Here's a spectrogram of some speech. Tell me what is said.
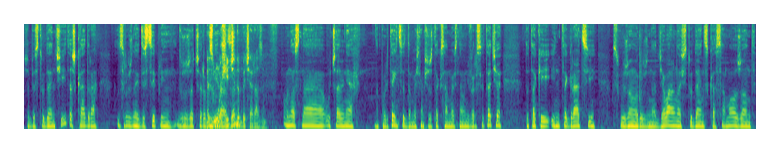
żeby studenci i też kadra z różnych dyscyplin dużo rzeczy robili Zmusić razem. do bycia razem. U nas na uczelniach, na Politechnice, domyślam się, że tak samo jest na uniwersytecie, do takiej integracji służą różna działalność studencka, samorząd,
